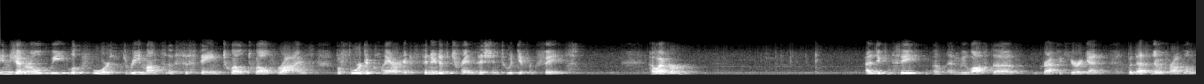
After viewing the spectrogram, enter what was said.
In general, we look for three months of sustained 12-12 rise before declaring a definitive transition to a different phase. However, as you can see, oh, and we lost a graphic here again, but that's no problem.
